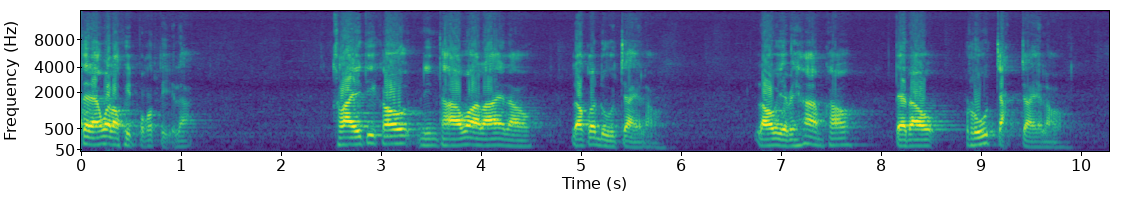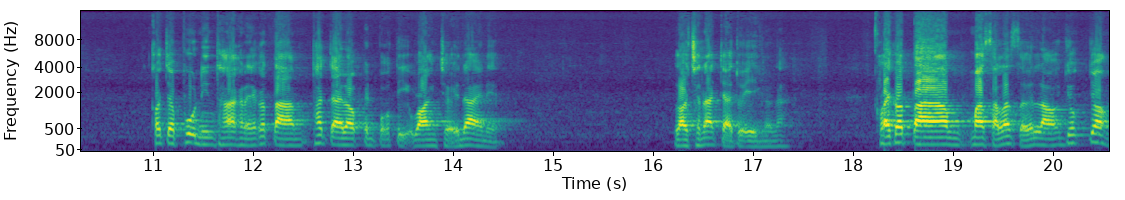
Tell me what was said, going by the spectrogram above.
แสดงว่าเราผิดปกติแล้ว ใครที่เขานินทาว่าร้ายเรา เราก็ดูใจเรา เราอย่าไปห้ามเขา แต่เรารู้จักใจเรา เขาจะพูดนินทาอะไรก็ตาม ถ้าใจเราเป็นปกติวางเฉยได้เนี่ย เราชนะใจตัวเองแล้วนะใครก็ตามมาสรรเสริญเรายกย่อง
